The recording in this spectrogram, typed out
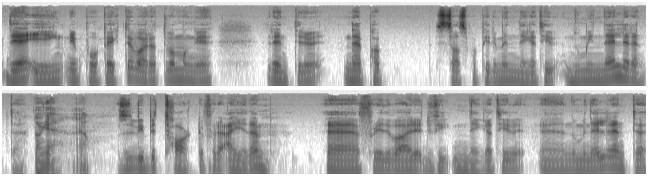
det jeg egentlig påpekte, var at det var mange renter, nei, statspapirer med negativ nominell rente. Ok, ja. Så vi betalte for å eie dem. Fordi det var, du fikk negativ nominell rente,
